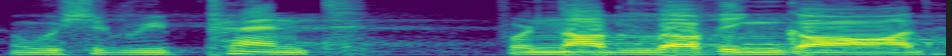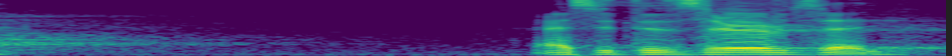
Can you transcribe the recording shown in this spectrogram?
and we should repent for not loving God as He deserves it.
